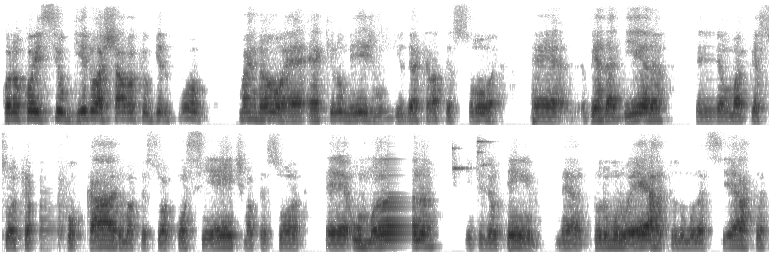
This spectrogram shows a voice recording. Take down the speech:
quando eu conheci o Guido, eu achava que o Guido, pô, mas não, é, é aquilo mesmo, o Guido é aquela pessoa é, verdadeira, ele é uma pessoa que é focada, uma pessoa consciente, uma pessoa é, humana, entendeu? Tem, né, todo mundo erra, todo mundo acerta,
